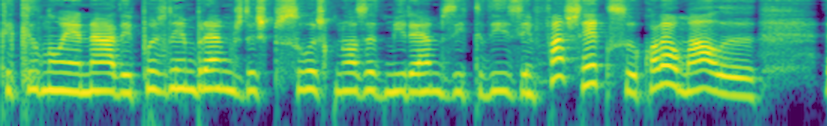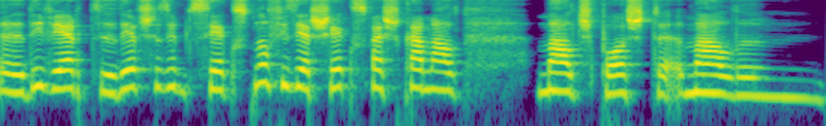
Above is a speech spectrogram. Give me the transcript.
que aquilo não é nada, e depois lembramos das pessoas que nós admiramos e que dizem: faz sexo, qual é o mal? Uh, diverte, deves fazer muito sexo. Se não fizeres sexo, vais ficar mal, mal disposta, mal. Hum,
